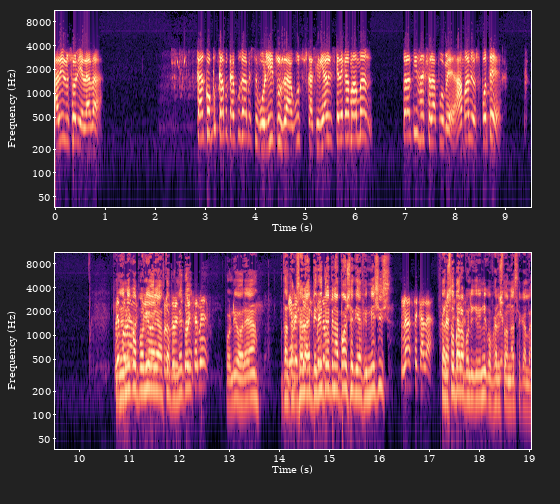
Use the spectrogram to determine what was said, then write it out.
αλλήλους όλη η Ελλάδα. Κάκο- Κάποτε ακούγαμε στη Βουλή τους λαγούς, τους Κασιδιάδε και λέγαμε αμάν. Τώρα τι θα ξαναπούμε, αμάν έως ποτέ. Κύριε μπορώ Νίκο, να- πολύ ε, ωραία αυτά που προχωρήστε, λέτε. συγχωρήστε με. Πολύ ωραία. Θα τα Είμαι ξανα, επειδή εξοργισμένος. πρέπει να πάω σε διαφημίσεις. Να είστε καλά. Ευχαριστώ Να είστε πάρα καλά. πολύ, κύριε Νίκο. Ευχαριστώ. Να είστε καλά.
